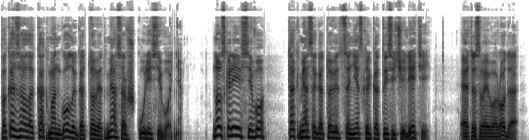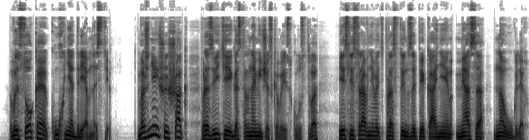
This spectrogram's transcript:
показала, как монголы готовят мясо в шкуре сегодня. Но, скорее всего, так мясо готовится несколько тысячелетий. Это своего рода высокая кухня древности. Важнейший шаг в развитии гастрономического искусства, если сравнивать с простым запеканием мяса на углях.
